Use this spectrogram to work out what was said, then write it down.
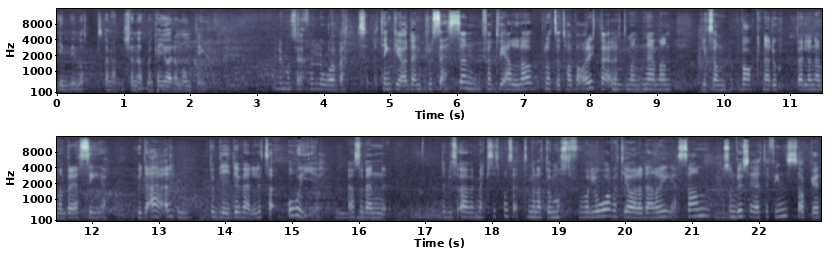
in i något där man känner att man kan göra någonting. Och det måste få lov att, tänker jag, den processen, för att vi alla på något sätt har varit där, mm. att man, när man liksom vaknar upp eller när man börjar se hur det är, mm. då blir det väldigt så här, oj, mm. alltså den det blir så övermäktigt på något sätt. Men att de måste få lov att göra den resan. Och som du säger att det finns saker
